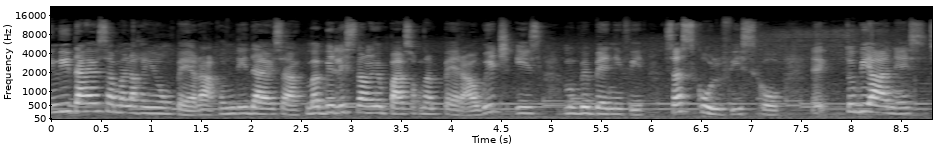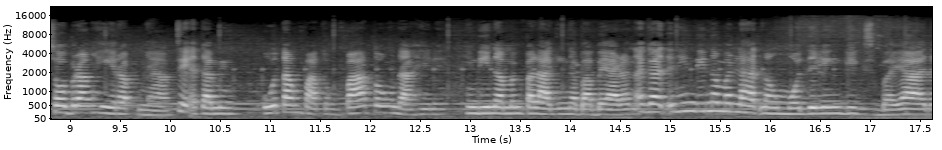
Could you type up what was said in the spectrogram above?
Hindi dahil sa malaki yung pera, kundi dahil sa mabilis lang yung pasok ng pera, which is magbe-benefit sa school fees ko. Eh, to be honest, sobrang hirap niya. Kasi at daming utang patong-patong dahil hindi naman palaging nababayaran agad and hindi naman lahat ng modeling gigs bayad.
